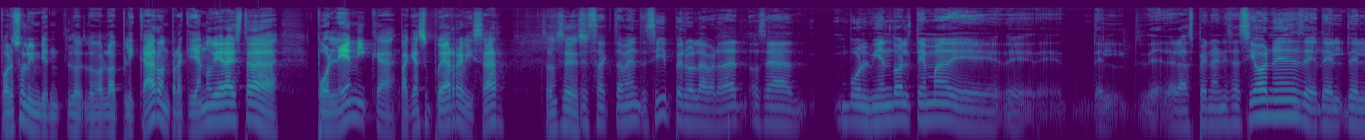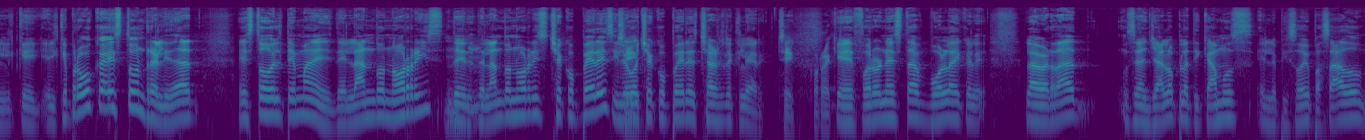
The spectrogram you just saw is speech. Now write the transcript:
Por eso lo- lo- lo aplicaron, para que ya no hubiera esta polémica, para que ya se pudiera revisar. Entonces, Exactamente, sí, pero la verdad, o sea, volviendo al tema de, de- de- de las penalizaciones, de- del, del que el que provoca esto en realidad es todo el tema de, Lando Norris, de, Ujú. de Lando Norris, Checo Pérez y Sí. luego Checo Pérez, Charles Leclerc, sí, correcto. que fueron esta bola de que la verdad, o sea, ya lo platicamos el episodio pasado,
